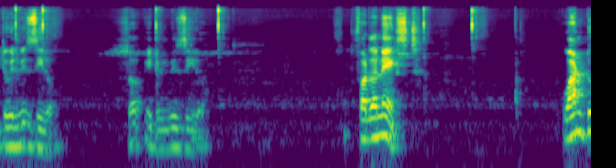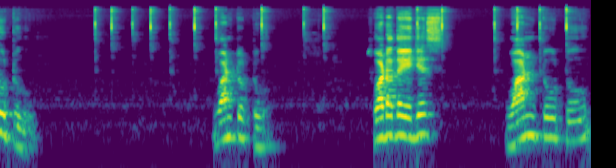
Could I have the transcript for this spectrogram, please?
it will be 0 so it will be 0 for the next 1 to 2 1 to 2 so what are the edges 1 to 2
